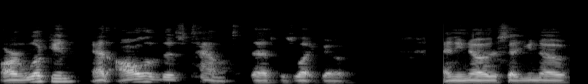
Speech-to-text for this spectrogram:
are looking at all of this talent that was let go. And you know, they said, you know,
